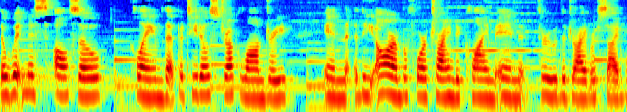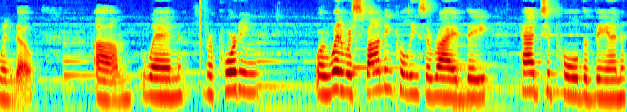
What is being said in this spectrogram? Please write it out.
the witness also claimed that Petito struck Laundrie in the arm before trying to climb in through the driver's side window. Um, when reporting or when responding police arrived, they had to pull the van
